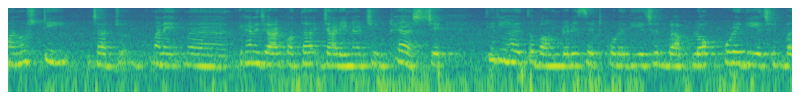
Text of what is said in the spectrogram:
মানুষটি যার মানে এখানে যার কথা, যার এনার্জি উঠে আসছে, তিনি হয়তো বাউন্ডারি সেট করে দিয়েছেন বা ব্লক করে দিয়েছেন বা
